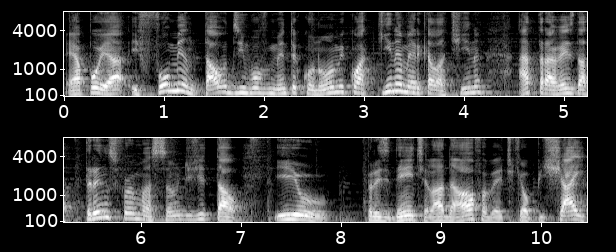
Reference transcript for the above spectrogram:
é apoiar e fomentar o desenvolvimento econômico aqui na América Latina através da transformação digital. E o presidente lá da Alphabet, que é o Pichai,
